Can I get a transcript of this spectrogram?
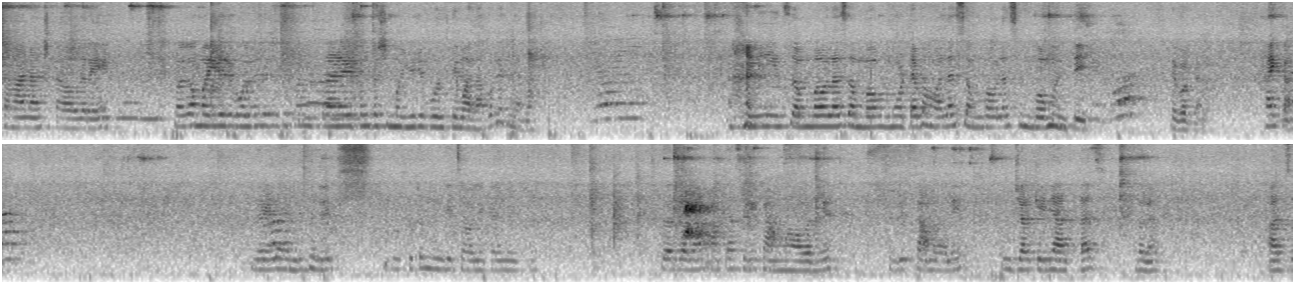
चहा नाश्ता वगैरे? बघा मयुरी बोलते तशी पण प्रणय पण कशी मयुरी बोलते मला बघितलं ना? आणि संभवला संभव मोठ्या भावाला संभवला संभव म्हणते. ते बघा हाय का? वेळ हल्ली झाले. कुठं मुंगी चावली काय मिळतं तर बघा आता सगळी कामं आवरले. सगळीच कामं आले पूजा केली आत्ताच. बघा. आज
